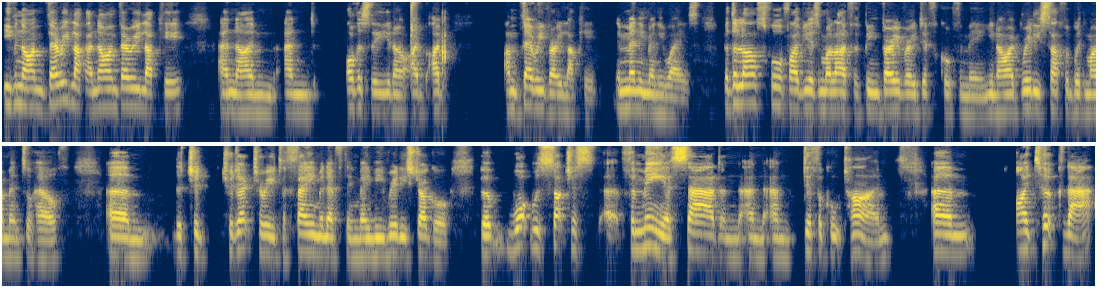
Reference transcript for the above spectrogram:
even though I'm very lucky, I know I'm very lucky and I'm and obviously you know I, I I'm very very lucky in many many ways. But the last four or five years of my life have been very very difficult for me. You know I've really suffered with my mental health. Um, the tra- trajectory to fame and everything made me really struggle. But what was such a uh, for me a sad and and and difficult time. Um, I took that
